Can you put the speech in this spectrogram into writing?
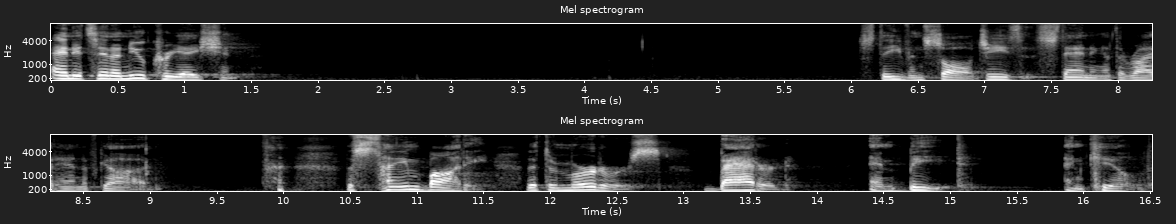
and it's in a new creation. Stephen saw Jesus standing at the right hand of God. the same body that the murderers battered and beat and killed.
